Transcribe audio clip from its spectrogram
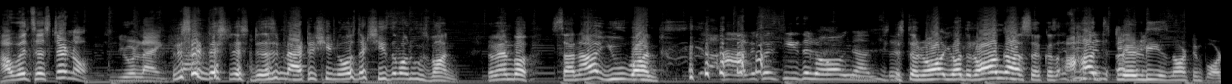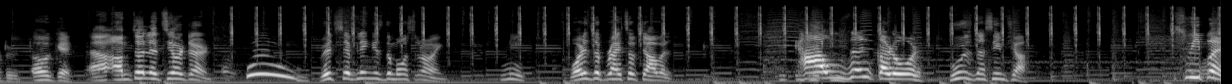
how will sister no you are lying listen, this, this doesn't matter. She knows that she's the one who's won. Remember, Sana, you won. हाँ because she's the wrong answer it's the wrong. You're the wrong answer because Ahad clearly is not important. Okay, uh, Amtul, it's your turn. Woo! Which sibling is the most annoying? me What is the price of chawal? thousand crore Who is Naseem Shah? sweeper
